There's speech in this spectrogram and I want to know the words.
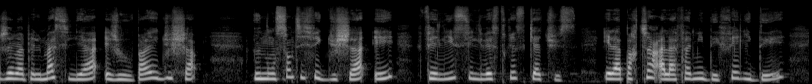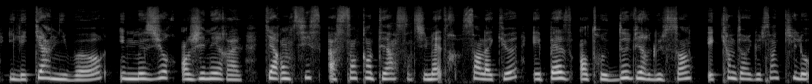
Je m'appelle Massilia et je vais vous parler du chat. Le nom scientifique du chat est Felis sylvestris catus. Il appartient à la famille des Felidae. Il est carnivore. Il mesure en général 46 à 51 cm sans la queue et pèse entre 2,5 et 15,5 kg.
